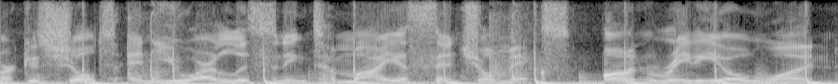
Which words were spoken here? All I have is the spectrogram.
Markus Schulz, and you are listening to My Essential Mix on Radio 1.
